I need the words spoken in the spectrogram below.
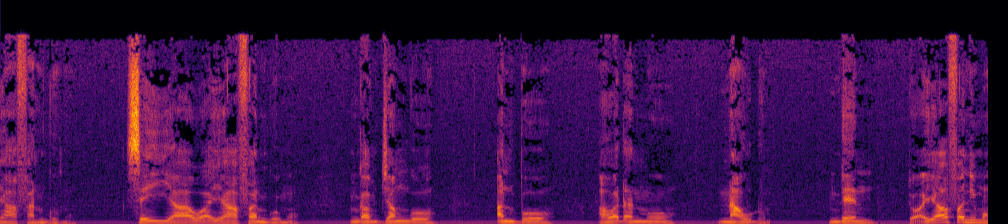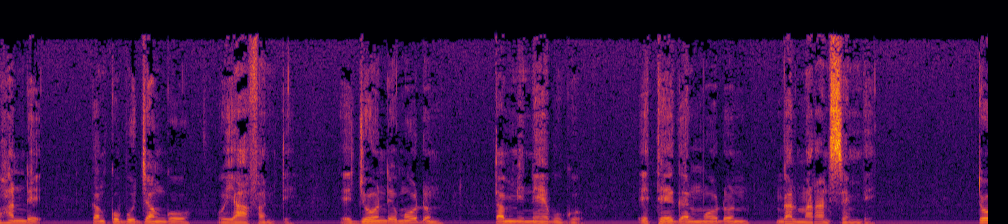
yaafango mo sey yaawa yaafango mo. Ngam janngo an bo a waɗanmo nawɗum. Nden to a yaafanimo hannde kanko bo janngo o yaafante. E jonde moɗon tammi neɓugo e tegal moɗon ngal maran sembe. To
